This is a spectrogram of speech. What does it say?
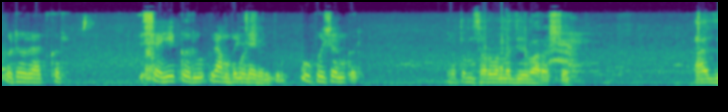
कठोरात करू. हे करू ग्रामपंचायतीतून. उपोषण. करू. प्रथम सर्वांना जय महाराष्ट्र. आज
